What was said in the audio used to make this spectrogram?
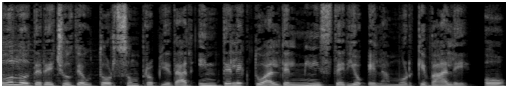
Todos los derechos de autor son propiedad intelectual del Ministerio El Amor que Vale o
